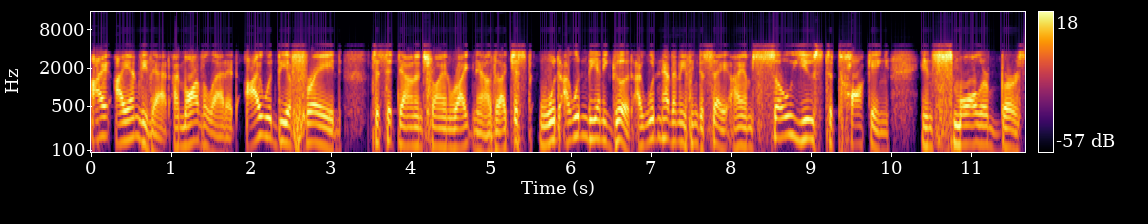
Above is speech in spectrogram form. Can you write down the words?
I, I envy that. I marvel at it. I would be afraid to sit down and try and write now that I just would, I wouldn't be any good. I wouldn't have anything to say. I am so used to talking in smaller bursts.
